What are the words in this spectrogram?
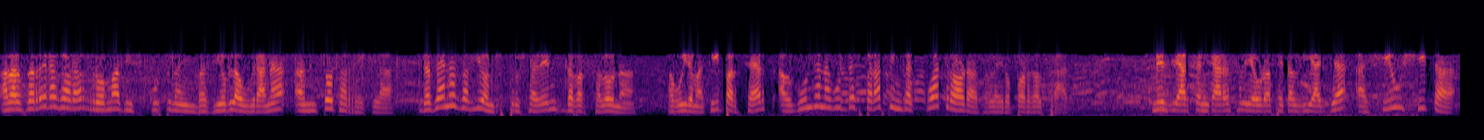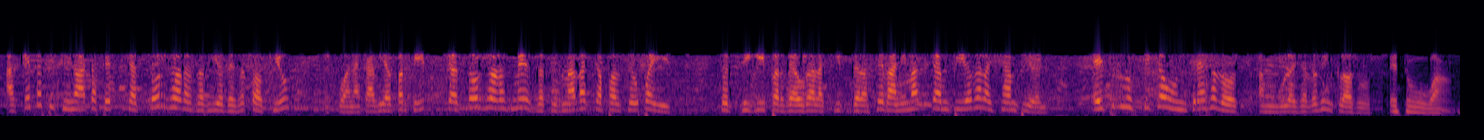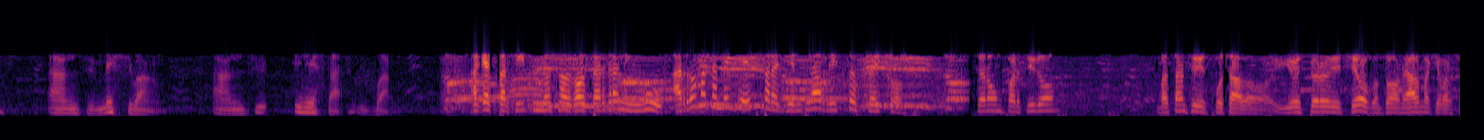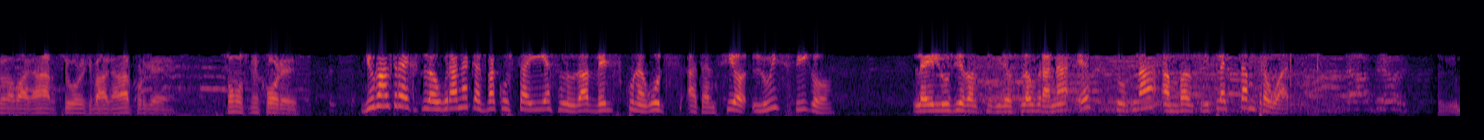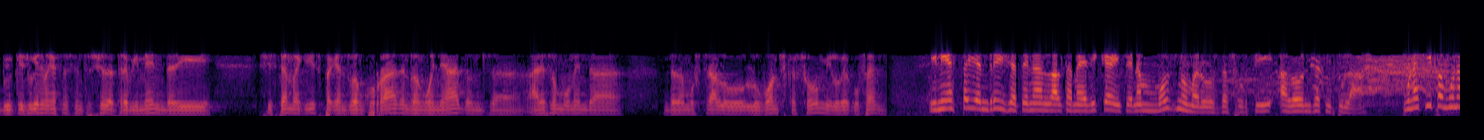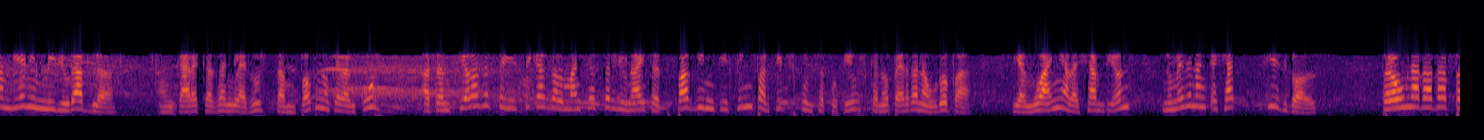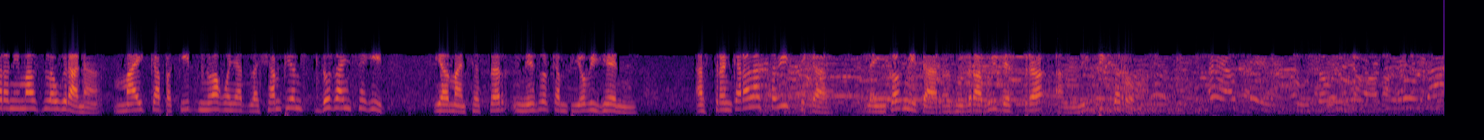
A les darreres hores, Roma ha viscut una invasió blaugrana en tota regla. Desenes d'avions procedents de Barcelona. Avui de matí, per cert, alguns han hagut d'esperar fins a 4 hores a l'aeroport del Prat. Més llarg que encara se li haurà fet el viatge a Shiu Shita. Aquest aficionat ha fet 14 hores d'avió des de Tòquio i quan acabi el partit, 14 hores més de tornada cap al seu país. Tot sigui per veure l'equip de la seva ànima campió de la Champions. Ell pronostica un 3 a 2, amb golejadors inclosos. Eto won, and Messi won, and Iniesta won. Aquest partit no se'l vol perdre ningú. A Roma també hi és, per exemple, Risto Stoikov. Será un partido bastante disputado. Yo espero y deseo con toda mi alma que Barcelona va a ganar, seguro que va a ganar porque somos mejores. I un altre ex blaugrana que es va acostar ahir a saludar vells coneguts. Atenció, Luis Figo. La il·lusió dels seguidors blaugrana és tornar amb el triplet tan preuat. Vull que juguin amb aquesta sensació d'atreviment, de dir si estem aquí és perquè ens ho han currat, ens ho han guanyat, doncs eh, ara és el moment de, de demostrar lo, lo bons que som i lo bé que ho fem. Iniesta i Henry ja tenen l'alta mèdica i tenen molts números de sortir a l'11 titular. Un equip amb un ambient immillorable, encara que els anglesos tampoc no queden curts. Atenció a les estadístiques del Manchester United. Fa 25 partits consecutius que no perden a Europa. I enguany, a la Champions, només han encaixat 6 gols. Però una dada per animals blaugrana. Mai cap equip no ha guanyat la Champions dos anys seguits i el Manchester n'és el campió vigent. Es trencarà l'estadística? La incògnita resoldrà avui vespre a l'Olímpic de Roma.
